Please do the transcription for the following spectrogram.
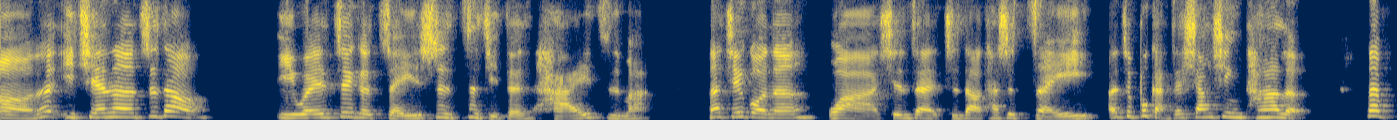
哦那以前呢，知道以为这个贼是自己的孩子嘛？那结果呢？哇，现在知道他是贼，而且不敢再相信他了。那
